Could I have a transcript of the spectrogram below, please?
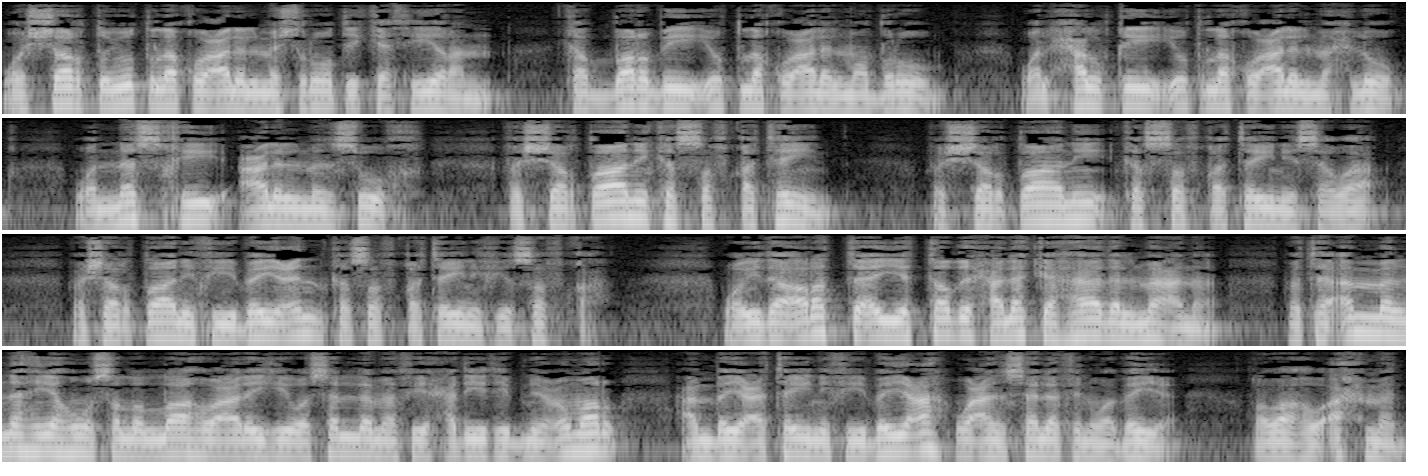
والشرط يطلق على المشروط كثيرا كالضرب يطلق على المضروب والحلق يطلق على المحلوق والنسخ على المنسوخ فالشرطان كالصفقتين فالشرطان كالصفقتين سواء فشرطان في بيع كصفقتين في صفقة. وإذا أردت أن يتضح لك هذا المعنى فتأمل نهيه صلى الله عليه وسلم في حديث ابن عمر عن بيعتين في بيعة وعن سلف وبيع رواه أحمد.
